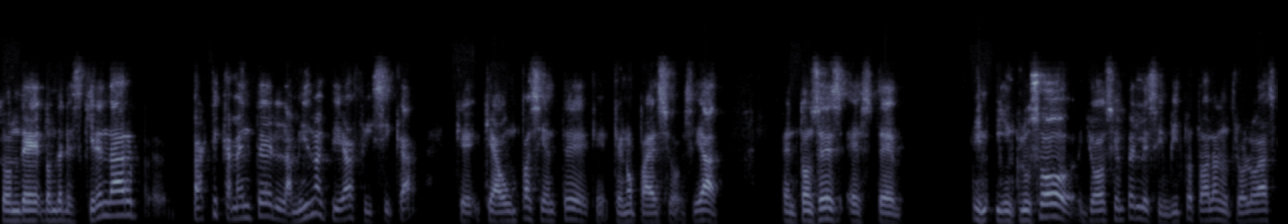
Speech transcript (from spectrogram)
Donde, donde les quieren dar prácticamente la misma actividad física que, a un paciente que, que, no padece obesidad. Entonces, este, incluso yo siempre les invito a todas las nutriólogas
